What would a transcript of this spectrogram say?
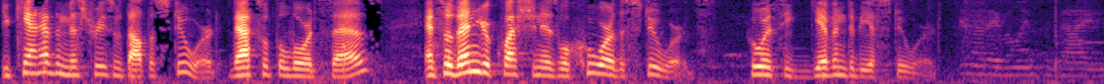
You can't have the mysteries without the steward. That's what the Lord says. And so then your question is well, who are the stewards? Who is he given to be a steward? Are they willing to die and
